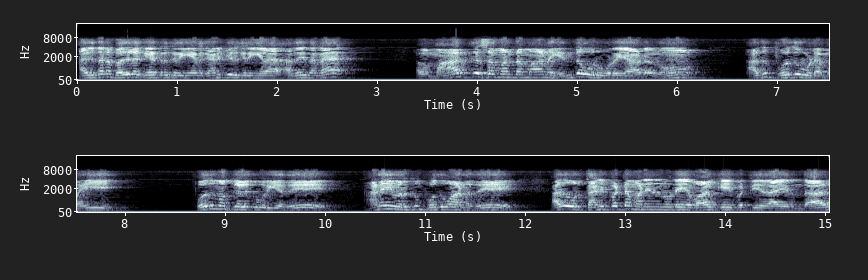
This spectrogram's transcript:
அதுக்கு தானே பதில கேட்டிருக்கிறீங்க எனக்கு அனுப்பியிருக்கிறீங்களா? அதே தானே? அப்ப மார்க்க சம்பந்தமான எந்த ஒரு உரையாடலும் அது பொது உடைமை. பொதுமக்களுக்கு உரியது. அனைவருக்கும் பொதுவானது. அது ஒரு தனிப்பட்ட மனிதனுடைய வாழ்க்கையை பற்றியதாக இருந்தால்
